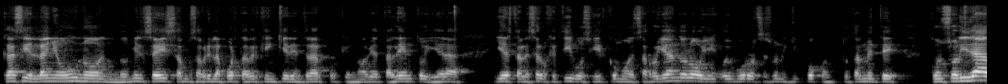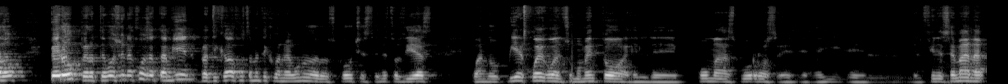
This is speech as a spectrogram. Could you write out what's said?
casi el año uno, en 2006, vamos a abrir la puerta a ver quién quiere entrar, porque no había talento y era, y establecer objetivos y ir como desarrollándolo. Hoy, hoy Burros es un equipo totalmente consolidado, pero, pero te voy a decir una cosa también, platicaba justamente con alguno de los coaches en estos días, cuando vi el juego en su momento, el de Pumas Burros, eh, eh, el fin de semana,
